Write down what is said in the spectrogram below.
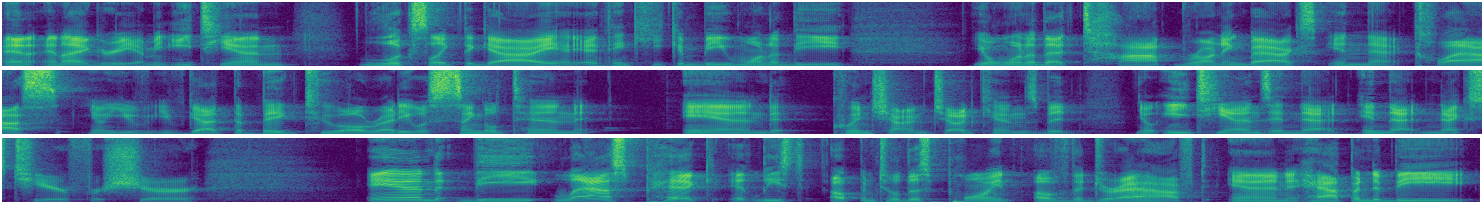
And and I agree. I mean, Etienne looks like the guy. I think he can be one of the you know one of the top running backs in that class. You know, you've you've got the big two already with Singleton and Quinshon Judkins, but you know Etienne's in that in that next tier for sure. And the last pick, at least up until this point of the draft, and it happened to be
